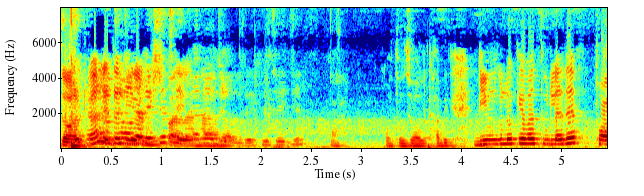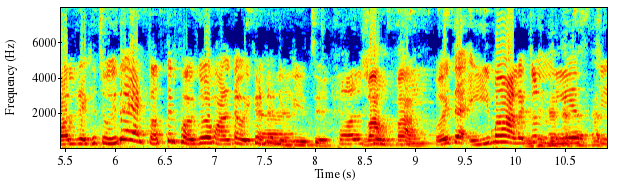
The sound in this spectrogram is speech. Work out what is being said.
জলটা এটা নিরামিষ পালা হ্যাঁ। জল রেখেছে এই যে। বাহ, কত জল খাবি। ডিমগুলোকে এবার তুলে দে ফল রেখেছে। ওই দেখ তত্ত্বের ফলগুলো মালটা ওইখানটা হ্যাঁ, ঢুকিয়েছে। বাহ বাহ। ওই দেখ এই মা আরেকজন নিয়ে এসছে।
